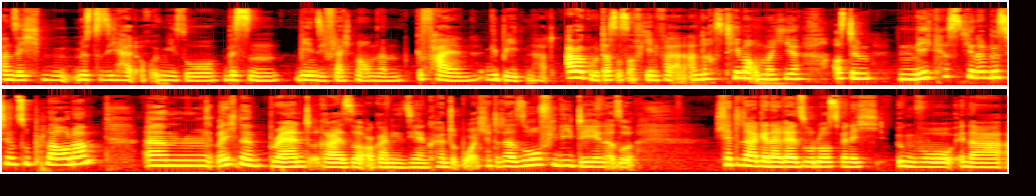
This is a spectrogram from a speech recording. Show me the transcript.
an sich müsste sie halt auch irgendwie so wissen, wen sie vielleicht mal um einen Gefallen gebeten hat. Aber gut, das ist auf jeden Fall ein anderes Thema, um mal hier aus dem Nähkästchen ein bisschen zu plaudern. Ähm, wenn ich eine Brandreise organisieren könnte, boah, ich hätte da so viele Ideen. Also ich hätte da generell so Lust, wenn ich irgendwo in einer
